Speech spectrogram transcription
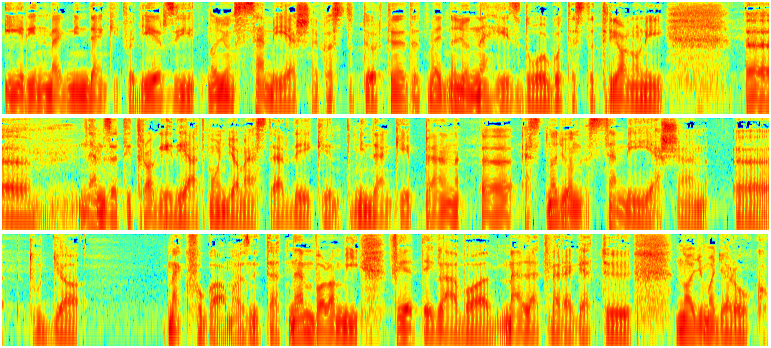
érint meg mindenkit, vagy érzi nagyon személyesnek azt a történetet, mert egy nagyon nehéz dolgot, ezt a trianoni ö, nemzeti tragédiát mondjam ezt erdélyként mindenképpen, ö, ezt nagyon személyesen ö, tudja megfogalmazni. Tehát nem valami féltéglával mellettveregető nagy magyarok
